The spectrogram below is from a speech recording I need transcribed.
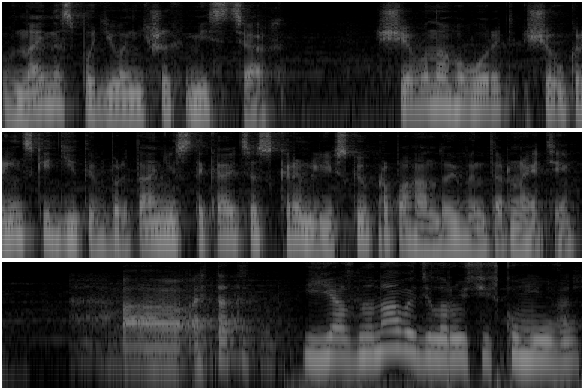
в найнесподіваніших місцях. Ще вона говорить, що українські діти в Британії стикаються з кремлівською пропагандою в інтернеті. І я зненавиділа російську мову.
